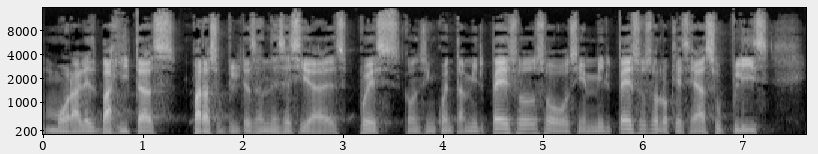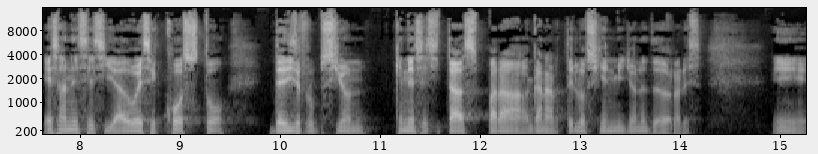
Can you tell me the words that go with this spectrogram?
morales bajitas para suplir esas necesidades, pues con 50 mil pesos o 100 mil pesos o lo que sea, suplís esa necesidad o ese costo de disrupción que necesitas para ganarte los 100 millones de dólares. Eh,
